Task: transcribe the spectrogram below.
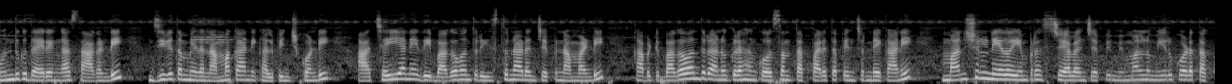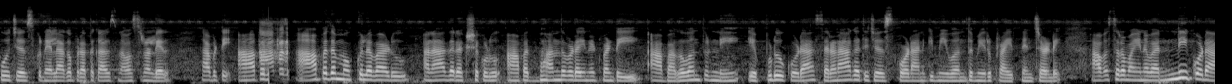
ముందుకు ధైర్యంగా సాగండి. జీవితం మీద నమ్మకాన్ని కల్పించుకోండి. ఆ చెయ్యి అనేది భగవంతుడు ఇస్తున్నాడని చెప్పి నమ్మండి. కాబట్టి భగవంతుడు అనుగ్రహం కోసం పరితపించడం కానీ మనుషులను ఏదో ఇంప్రెస్ చేయాలని చెప్పి మిమ్మల్ని మీరు కూడా తక్కువ చేసుకునేలాగా బ్రతకాల్సిన అవసరం లేదు. కాబట్టి ఆపద ఆపద మొక్కులవాడు అనాథ రక్షకుడు ఆపద్బాంధవుడైనటువంటి ఆ భగవంతుణ్ణి ఎప్పుడూ కూడా శరణాగతి చేసుకోవడానికి మీ వంతు మీరు ప్రయత్నించండి. అవసరమైనవన్నీ కూడా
